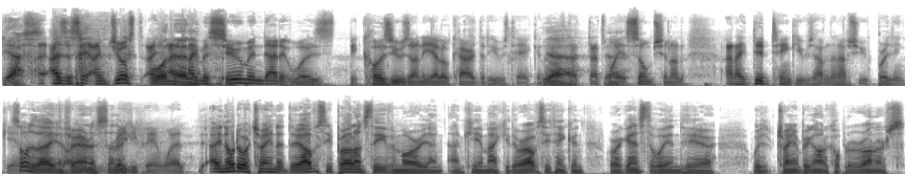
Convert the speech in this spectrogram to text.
yes, I, as I say, I'm just I, I, am assuming that it was because he was on a yellow card that he was taken yeah, off. That, that's yeah. my assumption on it. And I did think he was having an absolute brilliant game. So did I. In fairness, really like, playing well. I know they were trying to. They obviously brought on Stephen Murray and, and Mackey. They were obviously thinking we're against the wind here. We'll try and bring on a couple of runners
